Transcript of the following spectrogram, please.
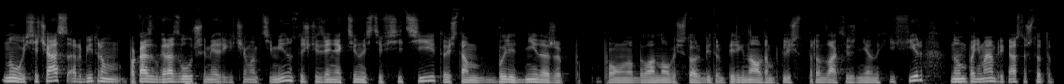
ну, сейчас арбитрум показывает гораздо лучше метрики, чем оптимизм с точки зрения активности в сети. То есть там были дни даже, по-моему, была новость, что арбитрум перегнал там по количеству транзакций ежедневных эфир. Но мы понимаем прекрасно, что это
